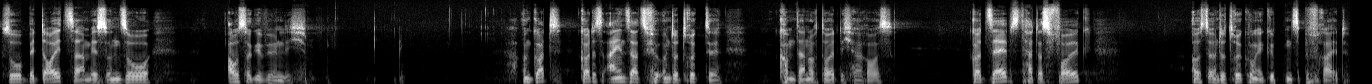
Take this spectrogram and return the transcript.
so bedeutsam ist und so außergewöhnlich. Und Gott, Gottes Einsatz für Unterdrückte kommt da noch deutlich heraus. Gott selbst hat das Volk aus der Unterdrückung Ägyptens befreit.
